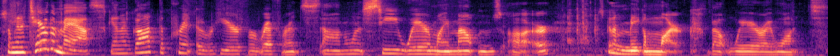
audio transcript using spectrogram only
So I'm going to tear the mask, and I've got the print over here for reference. Um, I want to see where my mountains are. I'm just going to make a mark about where I want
